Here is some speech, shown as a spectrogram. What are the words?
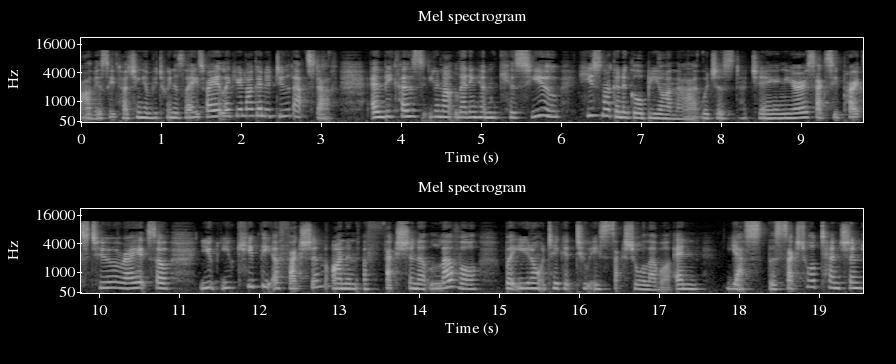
obviously touching him between his legs, right? Like you're not going to do that stuff. And because you're not letting him kiss you, he's not going to go beyond that, which is touching your sexy parts too, right? So you you keep the affection on an affectionate level, but you don't take it to a sexual level. And yes, the sexual tension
